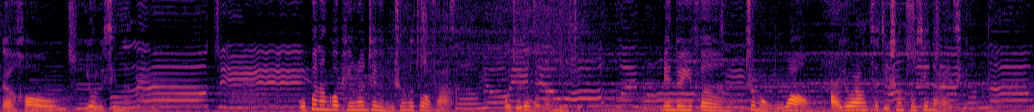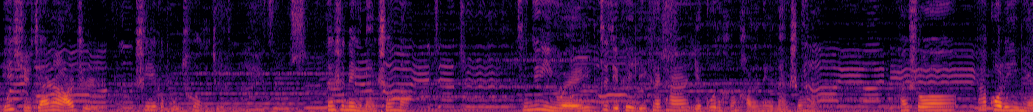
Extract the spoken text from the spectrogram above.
然后有了新男朋友。我不能够评论这个女生的做法，我觉得我能理解。面对一份这么无望而又让自己伤透心的爱情，也许戛然而止是一个不错的决定。但是那个男生呢？曾经以为自己可以离开他也过得很好的那个男生呢？他说他过了一年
